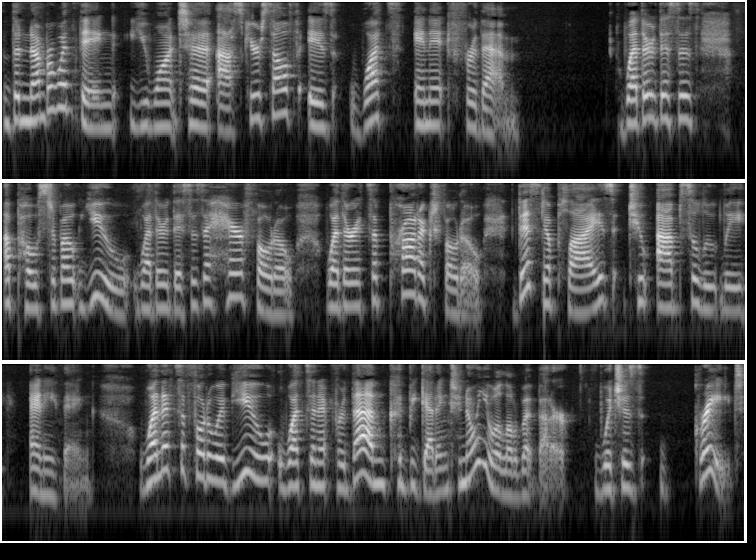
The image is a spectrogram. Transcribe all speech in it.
the number one thing you want to ask yourself is what's in it for them? Whether this is a post about you, whether this is a hair photo, whether it's a product photo, this applies to absolutely anything. When it's a photo of you, what's in it for them could be getting to know you a little bit better, which is great.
